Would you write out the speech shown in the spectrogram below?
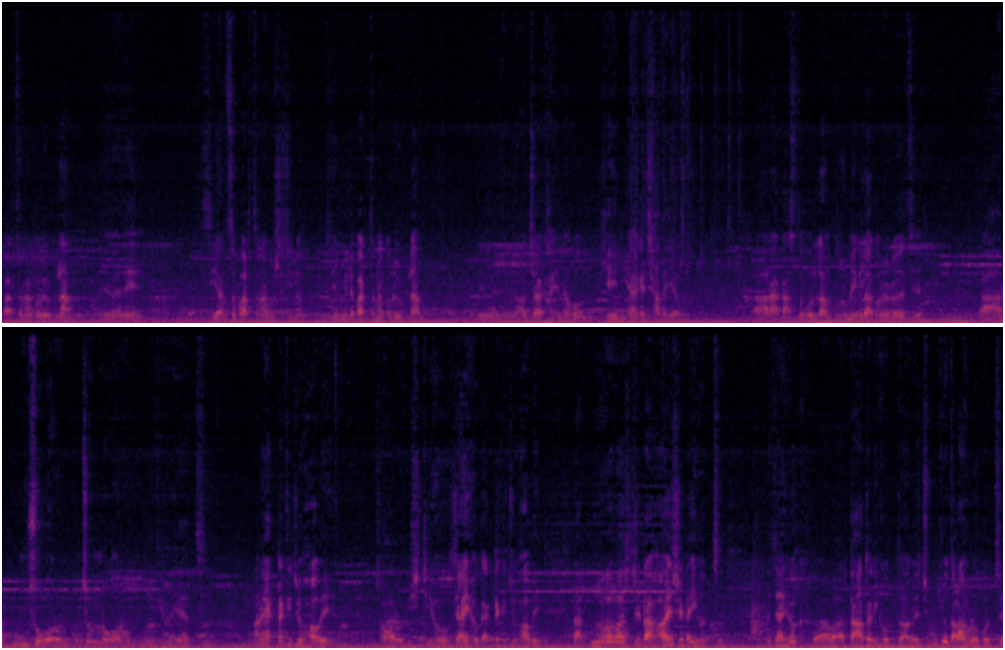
প্রার্থনা করে উঠলাম। এবারে শ্রিয়াংশ প্রার্থনা বসেছিল। দুজন মিলে প্রার্থনা করে উঠলাম। এবারে র চা খাই নেব, খেয়ে নিয়ে আগে ছাদে যাব। আর আকাশ তো বললাম পুরো মেঘলা করে রয়েছে। আর পুরো গরম, প্রচণ্ড গরম, পুরো ঘেমে যাচ্ছে। মানে একটা কিছু হবে। ঝড়, বৃষ্টি হোক, যাই হোক, একটা কিছু হবে। তার পূর্বাভাস যেটা হয়, সেটাই হচ্ছে। যাই হোক, আবার তাড়াতাড়ি করতে হবে চুমকিও তাড়াহুড়ো করছে।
